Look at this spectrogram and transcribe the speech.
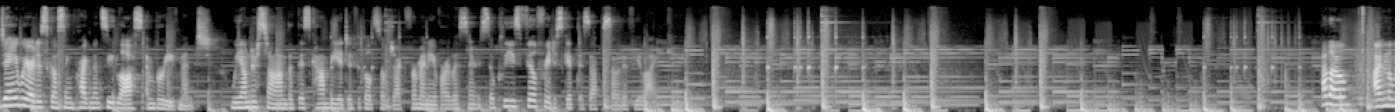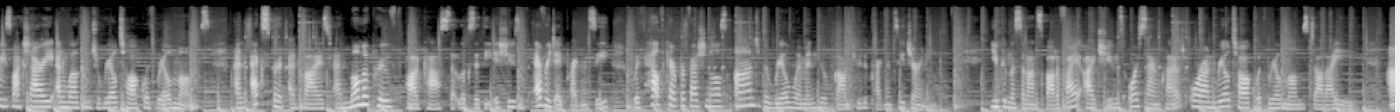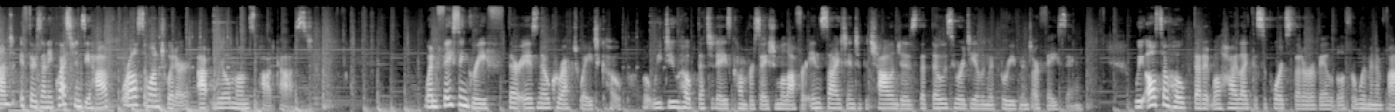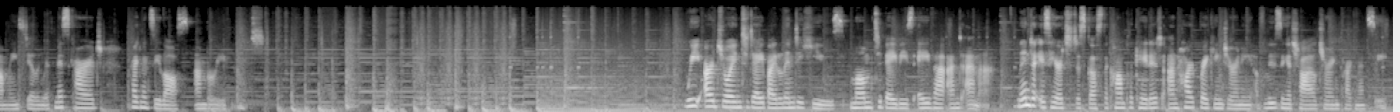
Today, we are discussing pregnancy, loss, and bereavement. We understand that this can be a difficult subject for many of our listeners, so please feel free to skip this episode if you like. Hello, I'm Louise McSharry, and welcome to Real Talk with Real Mums, an expert advised and mum approved podcast that looks at the issues of everyday pregnancy with healthcare professionals and the real women who have gone through the pregnancy journey. You can listen on Spotify, iTunes, or SoundCloud, or on realtalkwithrealmums.ie. And if there's any questions you have, we're also on Twitter at Real Mums Podcast. When facing grief, there is no correct way to cope, but we do hope that today's conversation will offer insight into the challenges that those who are dealing with bereavement are facing. We also hope that it will highlight the supports that are available for women and families dealing with miscarriage, pregnancy loss, and bereavement. We are joined today by Linda Hughes, mum to babies Aobha and Emma. Linda is here to discuss the complicated and heartbreaking journey of losing a child during pregnancy.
